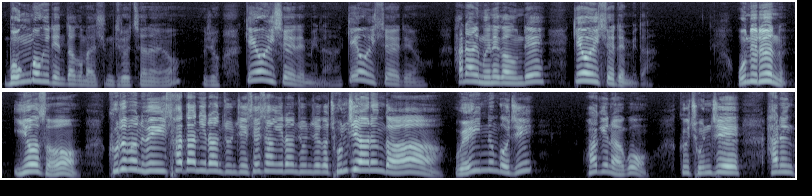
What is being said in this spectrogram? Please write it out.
멍멍이 된다고 말씀드렸잖아요. 그죠? 깨어 있어야 됩니다. 깨어 있어야 돼요. 하나님 은혜 가운데 깨어 있어야 됩니다. 오늘은 이어서 그러면 왜 이 사단이란 존재, 세상이란 존재가 존재하는가? 왜 있는 거지? 확인하고 그 존재하는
